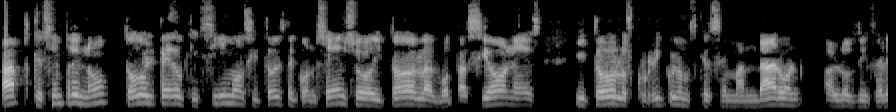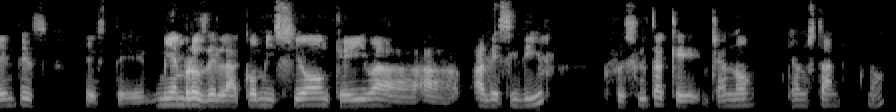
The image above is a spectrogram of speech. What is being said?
ah, pues que siempre no, todo el pedo que hicimos y todo este consenso y todas las votaciones y todos los currículums que se mandaron a los diferentes este, miembros de la comisión que iba a, a decidir, pues resulta que ya no, ya no están, ¿no?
